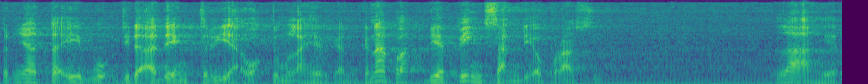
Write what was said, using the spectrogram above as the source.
ternyata ibu tidak ada yang teriak waktu melahirkan. Kenapa? dia pingsan di operasi. Lahir.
